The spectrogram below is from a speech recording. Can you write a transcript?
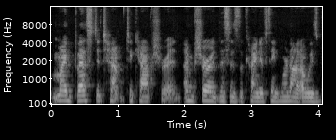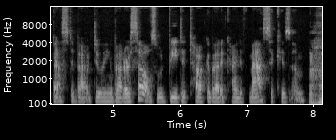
my best attempt to capture it. I'm sure this is the kind of thing we're not always best about doing about ourselves, would be to talk about a kind of masochism. Uh-huh.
